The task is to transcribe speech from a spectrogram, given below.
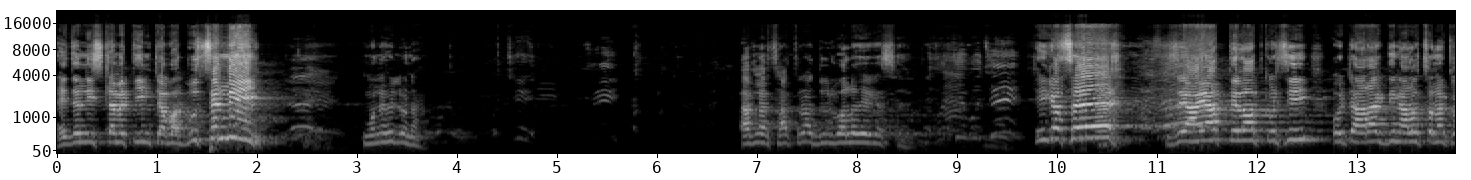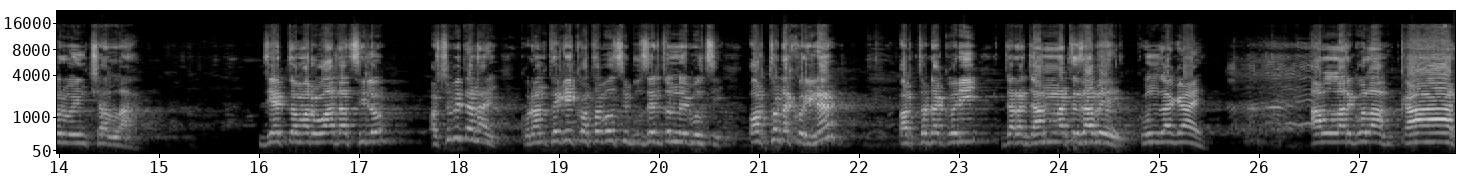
এই জন্য ইসলামে তিনটা বাদ, বুঝছেন নি? মনে হইল না। আপনার ছাত্ররা দুর্বল হয়ে গেছে। ঠিক আছে? যে আয়াত তেলাওয়াত করছি, ওইটা আর একদিন আলোচনা করব ইনশাল্লাহ যেহেতু আমার ওয়াদা ছিল, অসুবিধা নাই। কোরআন থেকেই কথা বলছি, বুঝের জন্যই বলছি। অর্থটা করি না। অর্থটা করি, যারা জান্নাতে যাবে, কোন জায়গায়? আল্লাহর গোলাম কার?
